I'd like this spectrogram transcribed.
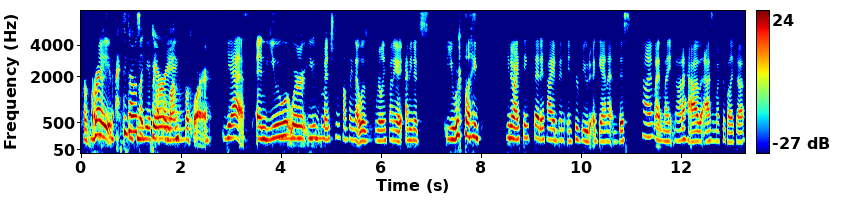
performance. Right. I think I was like a carrying... couple months before. Yes, and you mm-hmm. were you mentioned something that was really funny. I, I mean, it's you were like, you know, I think that if I had been interviewed again at this time, I might not have as much of like a,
